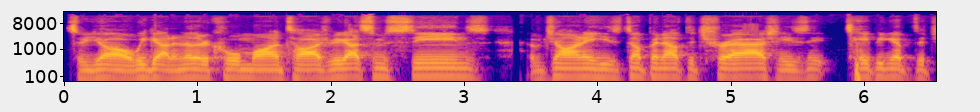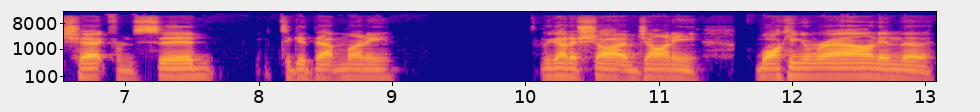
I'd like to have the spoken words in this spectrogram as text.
So y'all, we got another cool montage. We got some scenes of Johnny. He's dumping out the trash. He's taping up the check from Sid to get that money. We got a shot of Johnny walking around in the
